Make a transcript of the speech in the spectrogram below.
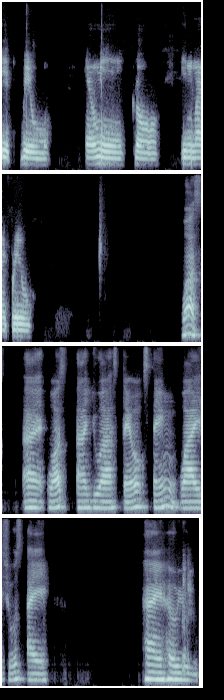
it will help me grow in my field. what I what are your still staying? Why should I hire you?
